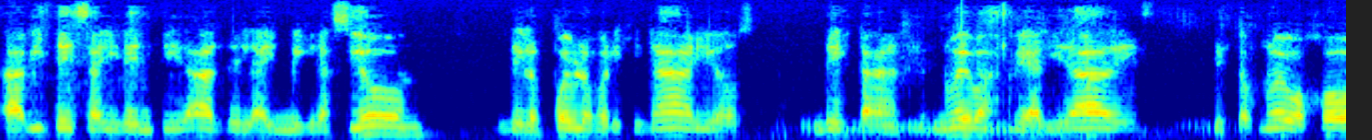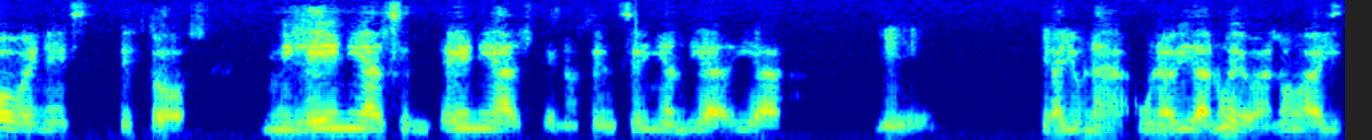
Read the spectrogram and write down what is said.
habite esa identidad de la inmigración, de los pueblos originarios, de estas nuevas realidades, de estos nuevos jóvenes, de estos millennials, centennials, que nos enseñan día a día que hay una, una vida nueva, ¿no? Hay,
